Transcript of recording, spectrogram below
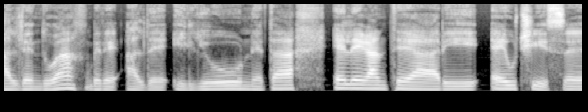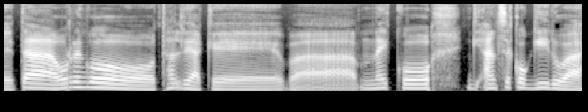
aldendua, bere alde ilun eta eleganteari eutxiz. Eta horrengo taldeak e, ba, nahiko antzeko girua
